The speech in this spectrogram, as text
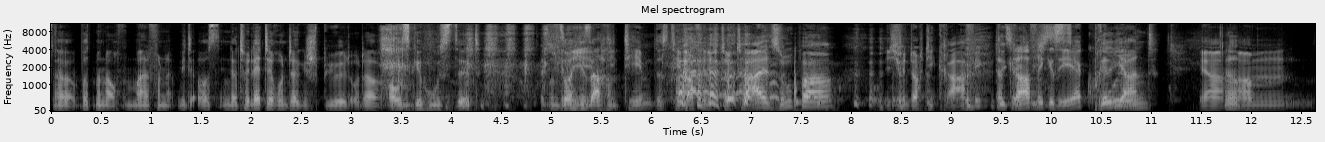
Da wird man auch mal von mit aus in der Toilette runtergespült oder rausgehustet Also und solche die, Sachen. Die Themen, das Thema finde ich total super. Ich finde auch die Grafik Die tatsächlich Grafik ist sehr cool. brillant. Ja, Ja. Ähm,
